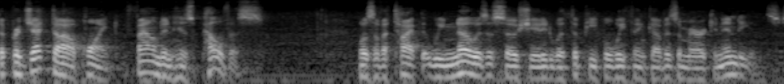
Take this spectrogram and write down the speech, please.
The projectile point found in his pelvis was of a type that we know is associated with the people we think of as American Indians.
